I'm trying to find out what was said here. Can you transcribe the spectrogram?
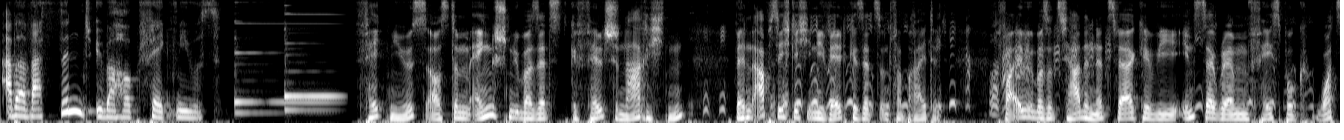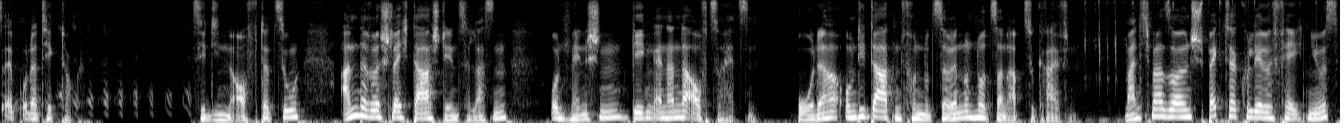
Aber was sind überhaupt Fake News? Fake News, aus dem Englischen übersetzt gefälschte Nachrichten, werden absichtlich in die Welt gesetzt und verbreitet. Vor allem über soziale Netzwerke wie Instagram, Facebook, WhatsApp oder TikTok. Sie dienen oft dazu, andere schlecht dastehen zu lassen und Menschen gegeneinander aufzuhetzen. Oder um die Daten von Nutzerinnen und Nutzern abzugreifen. Manchmal sollen spektakuläre Fake News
